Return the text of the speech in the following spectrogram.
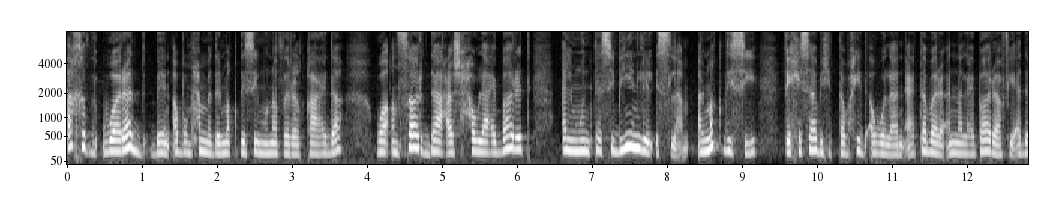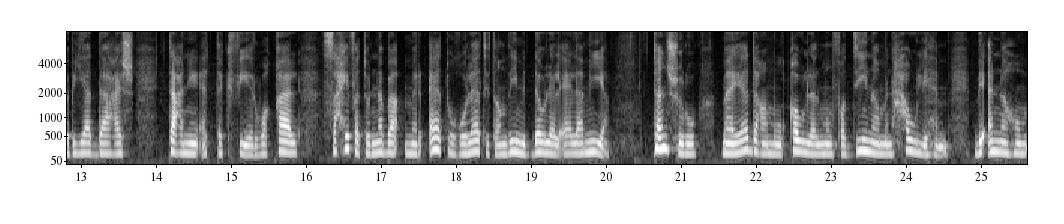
أخذ ورد بين أبو محمد المقدسي منظر القاعدة وأنصار داعش حول عبارة المنتسبين للإسلام. المقدسي في حسابه التوحيد أولا اعتبر أن العبارة في أدبيات داعش تعني التكفير وقال صحيفة النبأ مرآة غلاة تنظيم الدولة الإعلامية تنشر ما يدعم قول المنفضين من حولهم بأنهم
